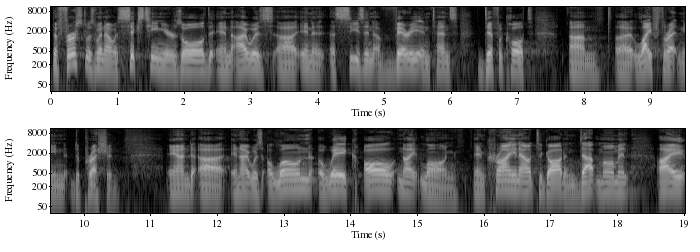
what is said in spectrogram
The first was when I was 16 years old, and I was uh, in a, a, season of very intense, difficult, um, uh, life threatening depression. And, uh, and I was alone, awake all night long, and crying out to God. in that moment, I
